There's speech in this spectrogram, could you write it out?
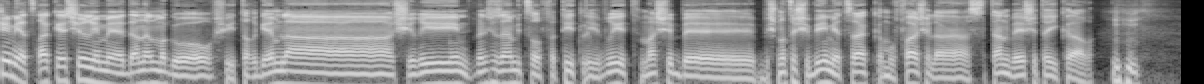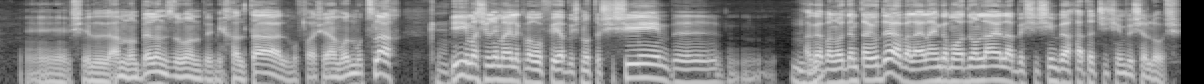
היא יצרה קשר עם אה, דן אלמגור, שהתרגם לה שירים, נדמה לי שזה היה מצרפתית לעברית, מה שבשנות ה-70 יצא כמופע של השטן ואשת העיקר. אה, של אמנון ברנזון ומיכל טל, מופע שהיה מאוד מוצלח. כן. היא עם השירים האלה כבר הופיעה בשנות ה-60. ב... אגב, אני לא יודע אם אתה יודע, אבל היה להם גם מועדון לילה ב-61 עד 63.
